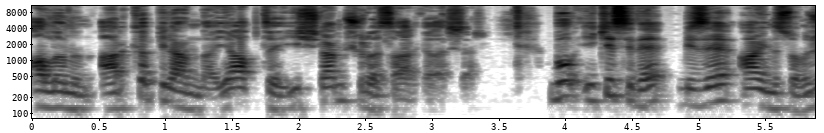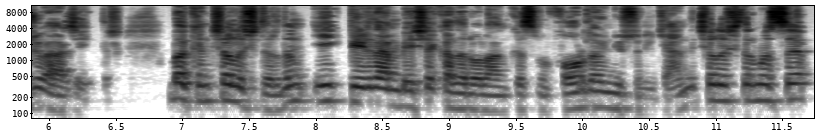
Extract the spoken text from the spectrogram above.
alanın arka planda yaptığı işlem şurası arkadaşlar. Bu ikisi de bize aynı sonucu verecektir. Bakın çalıştırdım. İlk birden 5'e kadar olan kısmı for döngüsünün kendi çalıştırması.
